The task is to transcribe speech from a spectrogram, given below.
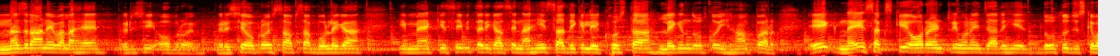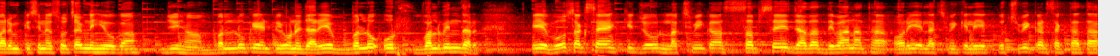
नज़र आने वाला है ऋषि ओब्रोय। ऋषि ओब्रोय साफ़ साफ़ बोलेगा कि मैं किसी भी तरीक़ा से ना ही शादी के लिए खुश था, लेकिन दोस्तों यहाँ पर एक नए शख्स की और एंट्री होने जा रही है। दोस्तों, जिसके बारे में किसी ने सोचा भी नहीं होगा। जी हाँ बल्लू की एंट्री होने जा रही है। बल्लू उर्फ़ बलविंदर। ये वो शख्स है कि जो लक्ष्मी का सबसे ज़्यादा दीवाना था और ये लक्ष्मी के लिए कुछ भी कर सकता था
